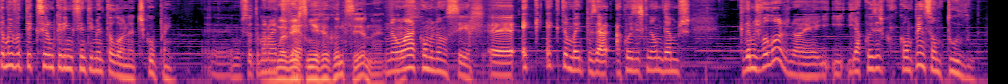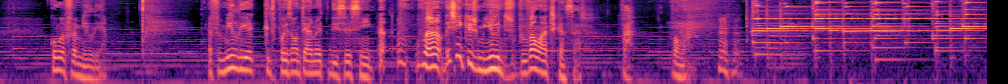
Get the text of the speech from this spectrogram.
Também vou ter que ser um bocadinho sentimentalona, desculpem. Eh, Uma pessoa também não é Uma de vez ferro. tinha que acontecer, não é? Não há como não ser. Eh, é, que, é que também depois há, há coisas que não damos que damos valor, não é? E, e- e há coisas que compensam tudo, como a família. A família que depois ontem à noite disse assim: "Ah, vão, deixem que os miúdos vão lá descansar. Vá, vão lá.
